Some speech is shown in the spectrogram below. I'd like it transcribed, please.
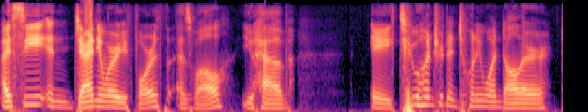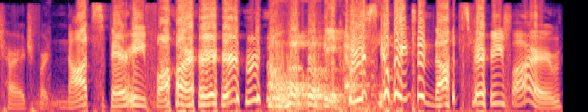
I see in January 4th as well, you have a $221 charge for Knott's Berry Farm. Oh yeah. Who's going to Knott's Berry Farm?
